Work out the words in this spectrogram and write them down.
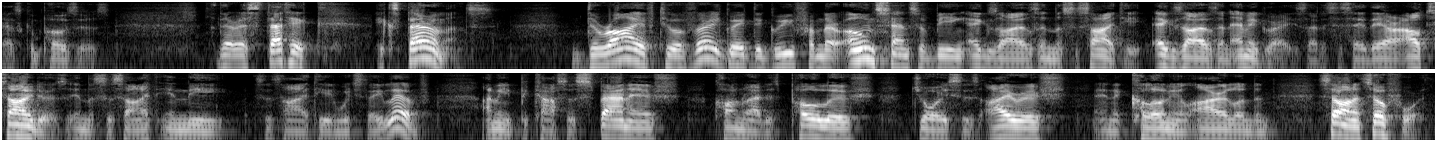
as composers, their aesthetic experiments derive to a very great degree from their own sense of being exiles in the society, exiles and emigres. That is to say, they are outsiders in the society in the society in which they live. I mean, Picasso's Spanish, Conrad is Polish, Joyce is Irish, in a colonial Ireland, and so on and so forth.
